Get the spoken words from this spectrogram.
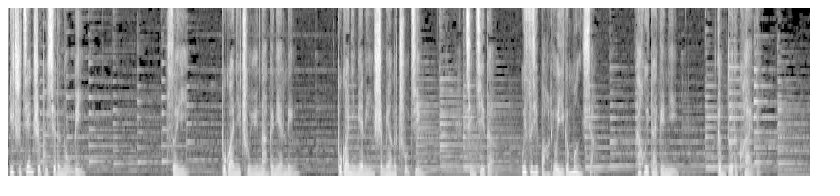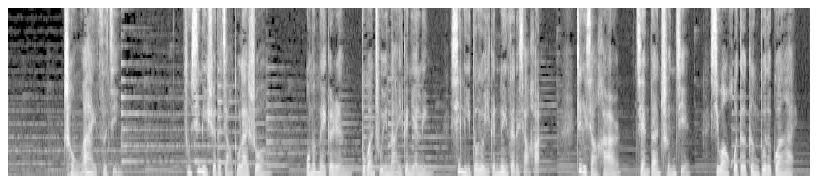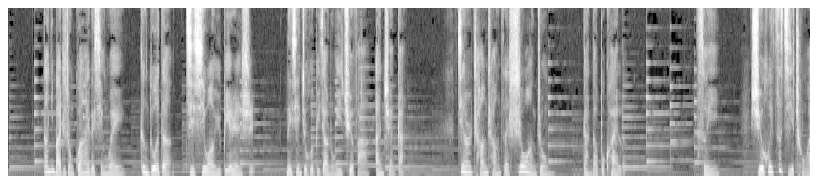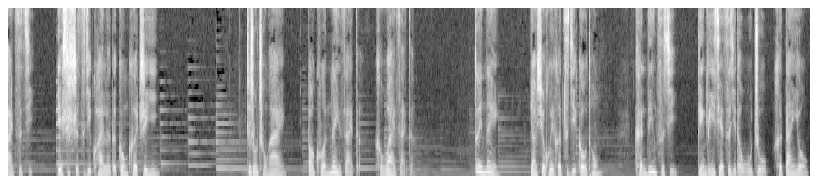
一直坚持不懈的努力。所以，不管你处于哪个年龄。不管你面临什么样的处境，请记得为自己保留一个梦想，它会带给你更多的快乐。宠爱自己。从心理学的角度来说，我们每个人不管处于哪一个年龄，心里都有一个内在的小孩。这个小孩简单纯洁，希望获得更多的关爱。当你把这种关爱的行为更多的。寄希望于别人时，内心就会比较容易缺乏安全感，进而常常在失望中感到不快乐。所以，学会自己宠爱自己，也是使自己快乐的功课之一。这种宠爱包括内在的和外在的。对内，要学会和自己沟通，肯定自己，并理解自己的无助和担忧。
